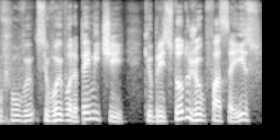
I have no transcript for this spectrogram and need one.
o- se o Voivoda permitir que o Brits todo jogo faça isso,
